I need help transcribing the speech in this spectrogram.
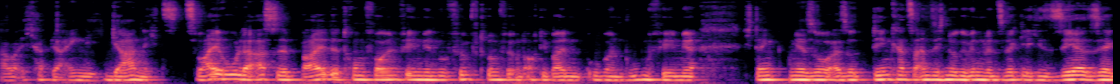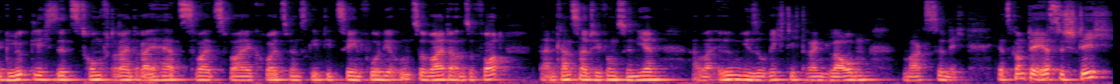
aber ich habe ja eigentlich gar nichts. Zwei hohle Asse, beide Trumpfvollen fehlen mir, nur fünf Trümpfe und auch die beiden oberen Buben fehlen mir. Ich denke mir so, also den kannst du an sich nur gewinnen, wenn es wirklich sehr, sehr glücklich sitzt, Trumpf 3, 3, Herz 2, 2, Kreuz, wenn es geht, die 10 vor dir und so weiter und so fort. Dann kann es natürlich funktionieren, aber irgendwie so richtig dran glauben magst du nicht. Jetzt kommt der erste Stich,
